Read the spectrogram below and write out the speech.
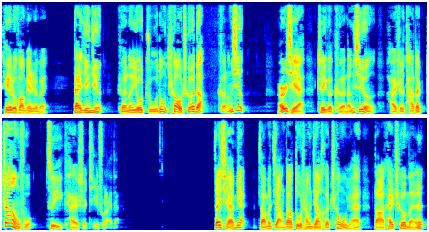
铁路方面认为，戴晶晶可能有主动跳车的可能性。而且这个可能性还是她的丈夫最开始提出来的。在前面咱们讲到杜长江和乘务员打开车门，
